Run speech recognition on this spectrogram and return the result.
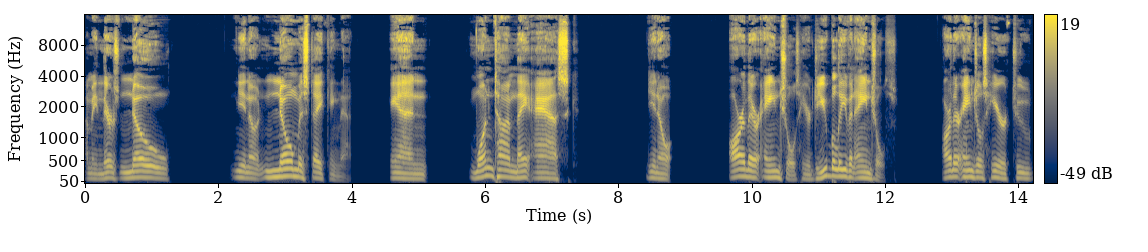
I mean, there's no, you know, no mistaking that. And one time they ask, you know, are there angels here? Do you believe in angels? Are there angels here to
